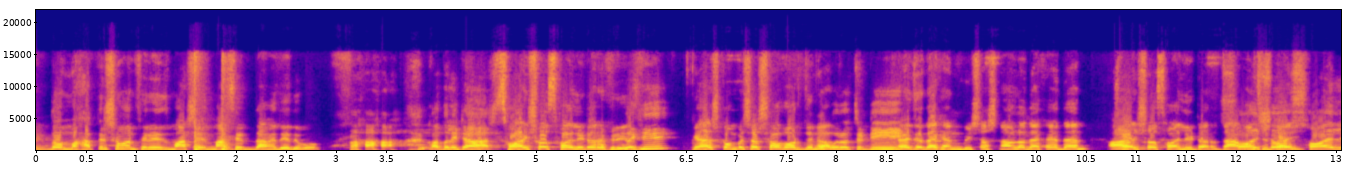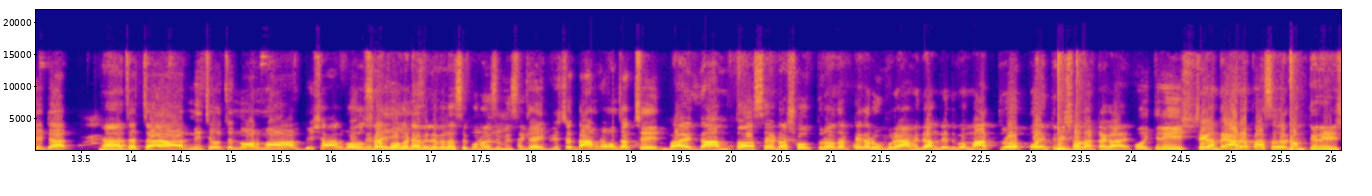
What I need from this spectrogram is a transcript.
একদম হাতির সমান ফ্রিজ মাসের মাসির দামে দিয়ে দেবো। কত লিটার ছয়শো ছয় লিটারের ফ্রিজ দেখি। গ্যাস কম্প্রেসর সব অরিজিনাল উপরে হচ্ছে ডি এই যে দেখেন বিশ্বাস না হলে দেখাই দেন আর ছয়শো ছয় লিটার যা বলছি তাই। ছয় লিটার হ্যাঁ। আচ্ছা আচ্ছা আর নিচে হচ্ছে নরমাল বিশাল বড় প্রতিটা পকেট অ্যাভেলেবেল আছে কোনো কিছু মিসিং আচ্ছা, এই ফ্রিজের দাম কেমন যাচ্ছেন ভাই দাম তো আছে এটা সত্তর হাজার টাকার উপরে। আমি দাম দিয়ে দেবো মাত্র পঁয়ত্রিশ হাজার টাকায়। পঁয়ত্রিশ? সেখান থেকে আরও পাঁচ হাজার কম তিরিশ তিরিশ।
